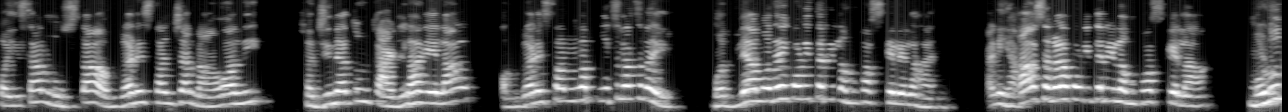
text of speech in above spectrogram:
पैसा नुसता अफगाणिस्तानच्या नावाने खजिन्यातून काढला गेला. अफगाणिस्तानला पोचलाच नाही. मधल्यामध्ये कोणीतरी लंपास केलेला आहे. आणि हा सगळा कोणीतरी लंपास केला. म्हणून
